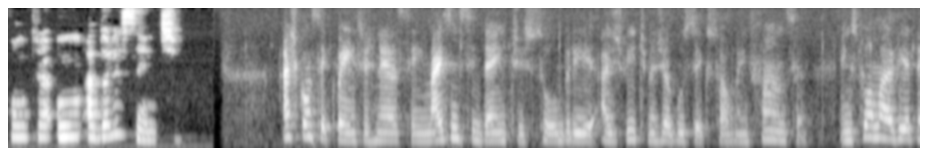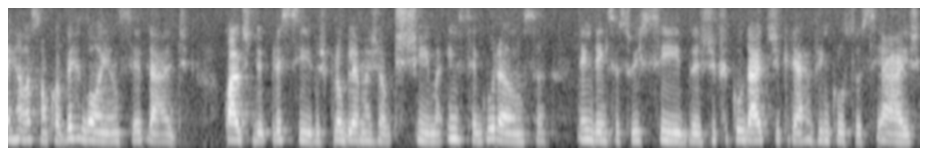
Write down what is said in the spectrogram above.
contra um adolescente? As consequências, né, assim, mais incidentes sobre as vítimas de abuso sexual na infância, em sua maioria tem relação com a vergonha, ansiedade, quadros depressivos, problemas de autoestima, insegurança, tendências suicidas, dificuldade de criar vínculos sociais,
